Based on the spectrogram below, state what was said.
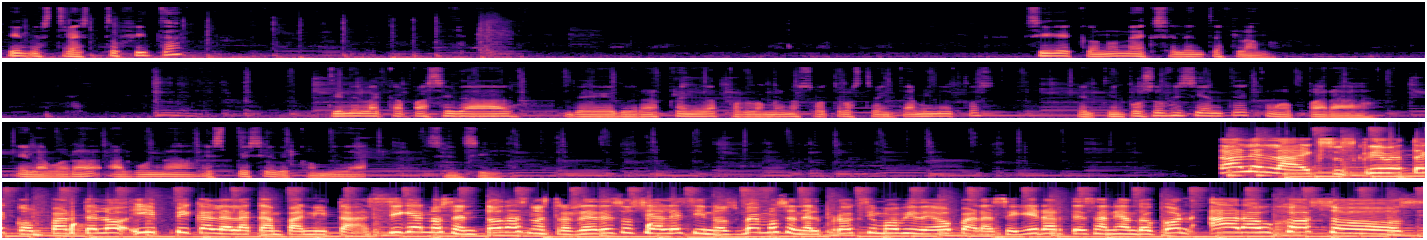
Y nuestra estufita sigue con una excelente flama. Tiene la capacidad de durar prendida por lo menos otros 30 minutos, el tiempo suficiente como para elaborar alguna especie de comida sencilla. Dale like, suscríbete, compártelo y pícale a la campanita. Síguenos en todas nuestras redes sociales y nos vemos en el próximo video para seguir artesaneando con Araujosos.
